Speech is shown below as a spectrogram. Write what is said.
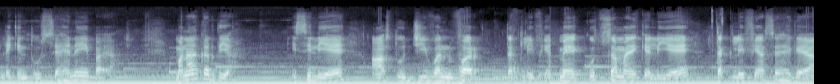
लेकिन तू सह नहीं पाया। मना कर दिया। इसीलिए आज तू जीवन भर तकलीफियाँ मैं कुछ समय के लिए तकलीफियाँ सह गया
